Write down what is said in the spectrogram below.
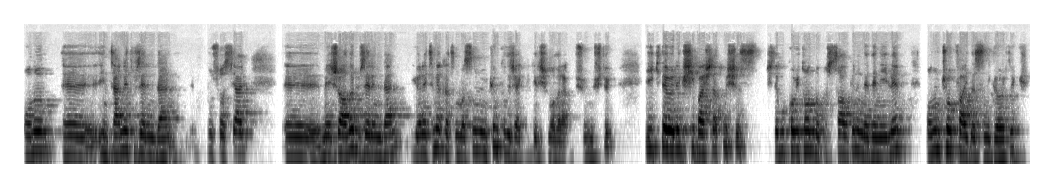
onu e, internet üzerinden, bu sosyal e, mecralar üzerinden yönetime katılmasını mümkün kılacak bir girişim olarak düşünmüştük. İyi ki de öyle bir şey başlatmışız. İşte bu Covid-19 salgını nedeniyle onun çok faydasını gördük.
